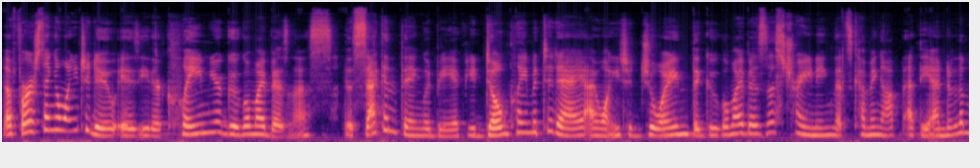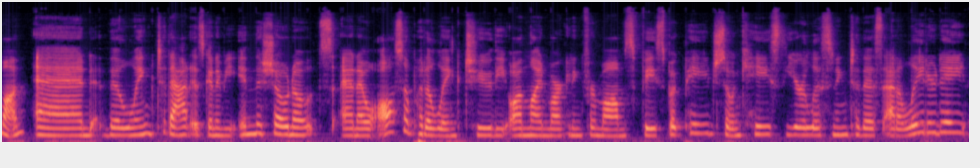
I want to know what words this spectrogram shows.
The first thing I want you to do is either claim your Google My Business. The second thing would be if you don't claim it today, I want you to join the Google My Business training that's coming up at the end of the month. And the link to that is going to be in the show notes. And I will also put a link to the Online Marketing for Moms Facebook page. So in case you're listening to this at a later date,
